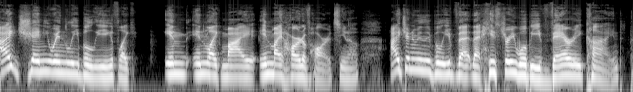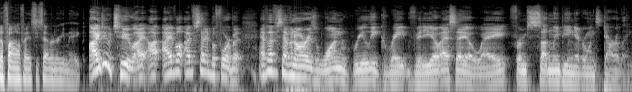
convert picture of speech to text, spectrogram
I genuinely believe like in in like my in my heart of hearts, you know. I genuinely believe that that history will be very kind to Final Fantasy VII remake. I do too. I, I I've I've said it before, but FF7R is one really great video essay away from suddenly being everyone's darling.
